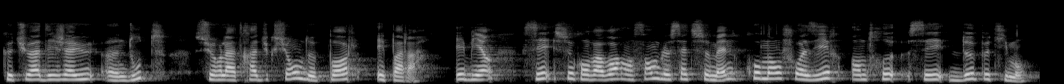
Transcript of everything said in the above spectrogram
que tu as déjà eu un doute sur la traduction de por et para. Eh bien, c'est ce qu'on va voir ensemble cette semaine, comment choisir entre ces deux petits mots.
